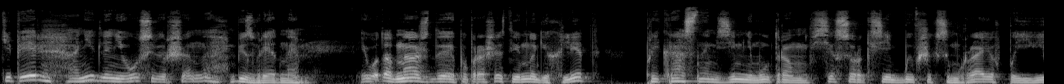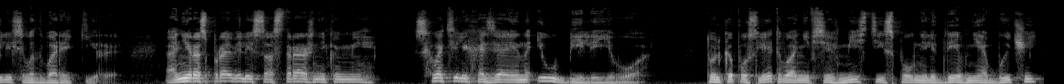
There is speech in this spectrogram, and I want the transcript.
теперь они для него совершенно безвредны. И вот однажды, по прошествии многих лет, Прекрасным зимним утром все 47 бывших самураев появились во дворе Киры. Они расправились со стражниками, схватили хозяина и убили его. Только после этого они все вместе исполнили древний обычай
